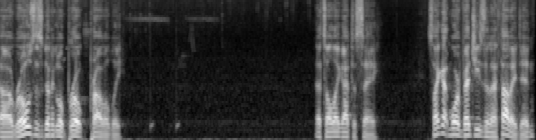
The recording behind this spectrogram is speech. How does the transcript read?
Uh, Rose is going to go broke, probably. That's all I got to say. So I got more veggies than I thought I did.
